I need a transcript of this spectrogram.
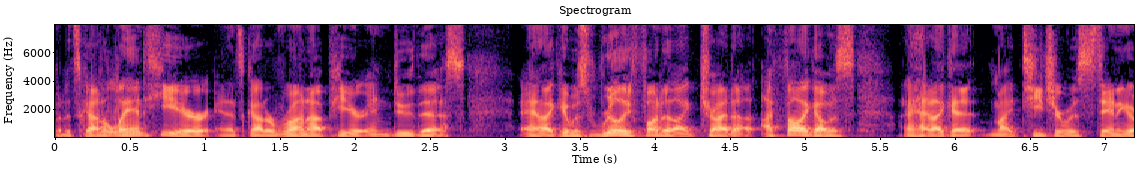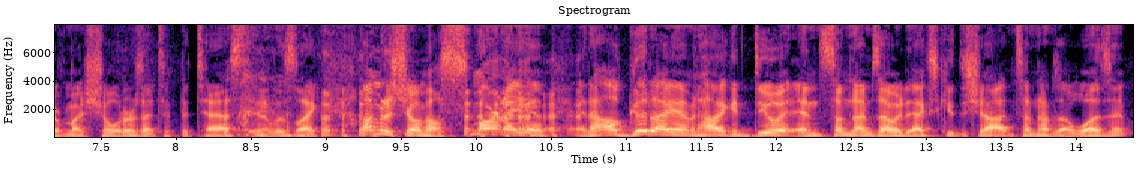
but it's got to land here and it's got to run up here and do this." And like it was really fun to like try to. I felt like I was. I had like a my teacher was standing over my shoulders. I took the test, and it was like I'm going to show him how smart I am and how good I am and how I could do it. And sometimes I would execute the shot, and sometimes I wasn't.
